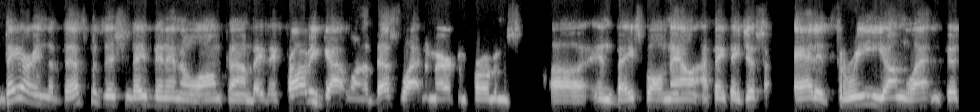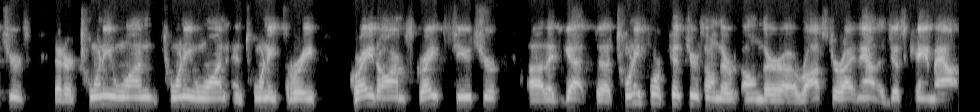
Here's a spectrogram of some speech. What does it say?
they are in the best position they've been in, in a long time. They they probably got one of the best Latin American programs uh, in baseball now. I think they just added three young Latin pitchers that are 21, 21, and 23. Great arms, great future. Uh, they've got uh, 24 pitchers on their on their uh, roster right now that just came out.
